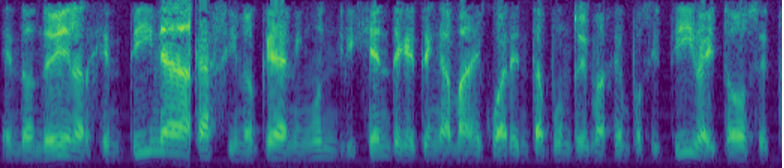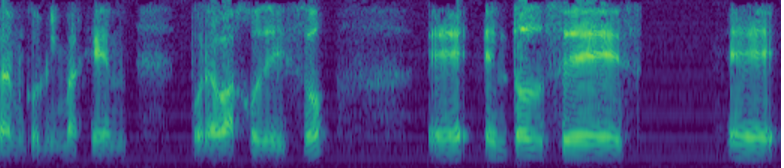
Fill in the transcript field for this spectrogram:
en donde hoy en la Argentina casi no queda ningún dirigente que tenga más de 40 puntos de imagen positiva y todos están con imagen por abajo de eso. Eh, entonces, eh,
